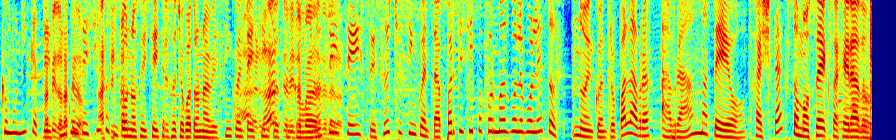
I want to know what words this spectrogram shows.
Comunícate, rápido, 55 rápido. 5166 384 5549-5551-663850. Participa por más voleboletos. No encuentro palabras. Abraham Mateo. Hashtag Somos Exagerados.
